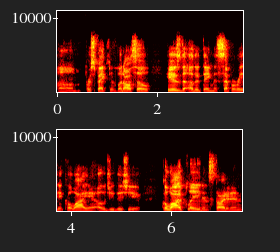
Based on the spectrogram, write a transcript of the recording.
um, perspective. But also, here's the other thing that separated Kawhi and OG this year. Kawhi played and started in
